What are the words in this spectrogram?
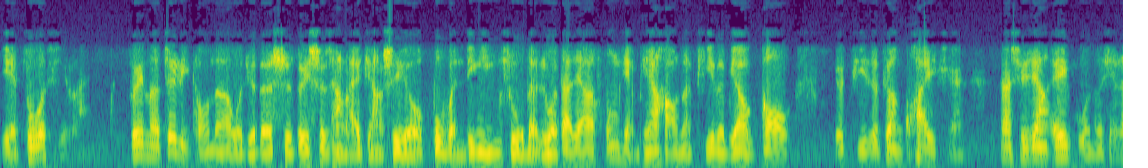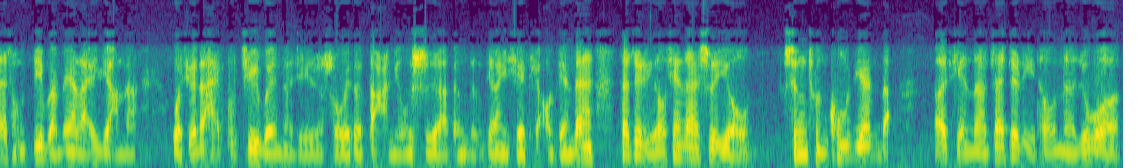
也多起来，所以呢这里头呢，我觉得是对市场来讲是有不稳定因素的。如果大家风险偏好呢提的比较高。又急着赚快钱，但实际上 A 股呢，现在从基本面来讲呢，我觉得还不具备呢这种所谓的大牛市啊等等这样一些条件。但是在这里头现在是有生存空间的，而且呢，在这里头呢，如果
